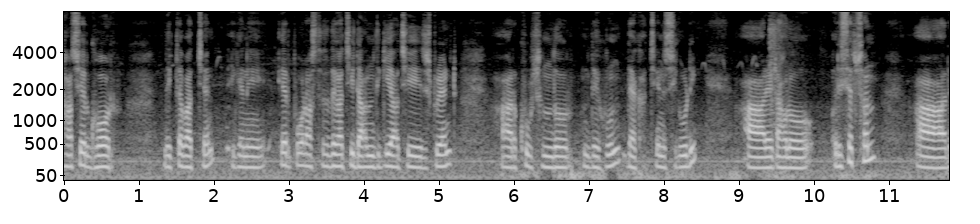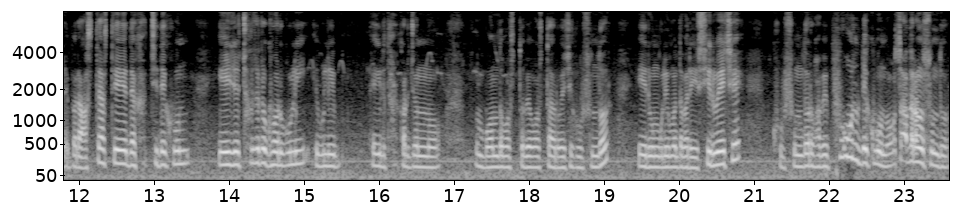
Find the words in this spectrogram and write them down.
ঘাসের ঘর দেখতে পাচ্ছেন। এখানে এরপর আস্তে আস্তে দেখাচ্ছি ডান দিকে আছে রেস্টুরেন্ট। আর খুব সুন্দর দেখুন, দেখাচ্ছেন সিকিউরিটি আর এটা হলো রিসেপশন। আর এবার আস্তে আস্তে দেখাচ্ছি দেখুন, এই যে ছোটো ছোটো ঘরগুলি, এগুলি এগুলি থাকার জন্য বন্দোবস্ত ব্যবস্থা রয়েছে খুব সুন্দর। এই রুমগুলির মধ্যে আবার এসি রয়েছে। খুব সুন্দরভাবে ফুল দেখুন, অসাধারণ সুন্দর।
